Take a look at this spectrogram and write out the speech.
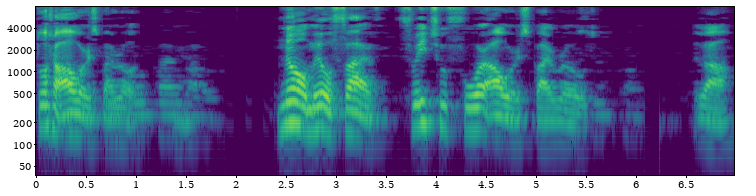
多少 hours by road？No，没有 five。Three to four hours by road，对吧？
